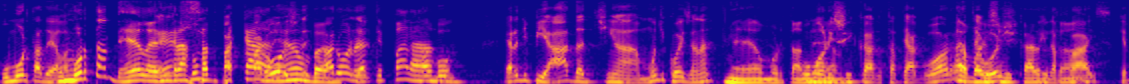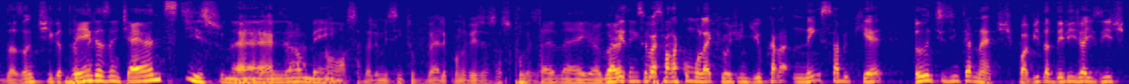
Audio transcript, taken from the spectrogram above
O Mortadela. o Mortadela, era É, engraçado sum- pra pa- parou, parou, né? Deve ter parado. Acabou. Era de piada, tinha um monte de coisa, né? É, o Mortadela. O Maurício Ricardo tá até agora, É, o até hoje. Ricardo ainda tá. faz, que é das antigas também. Bem das antigas. É antes disso, né? É, Eles cara, eram bem. Nossa, velho, eu me sinto velho quando vejo essas coisas. Puta, é velho. Agora Porque tem você vai falar com um moleque hoje em dia, o cara nem sabe o que é antes de internet. Tipo, a vida dele já existe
